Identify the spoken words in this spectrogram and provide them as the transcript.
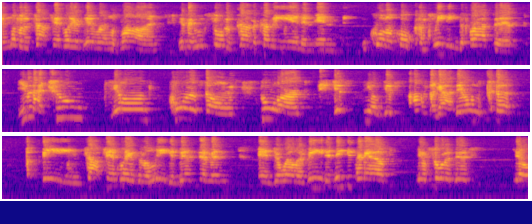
and one of the top ten players ever in LeBron, and then who's sort of kind of coming in and, and quote unquote completing the process. You got two young cornerstones who are just you know just oh my god, they're on the cusp of being top ten players in the league, and Ben Simmons and Joel Embiid, and then you have you know sort of this you know,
